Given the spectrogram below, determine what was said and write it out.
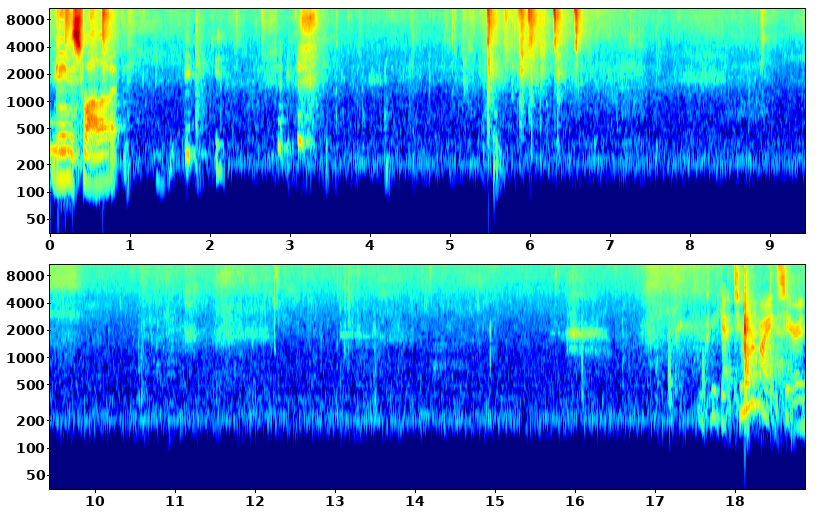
You need to swallow it. Okay, you got two more bites here,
